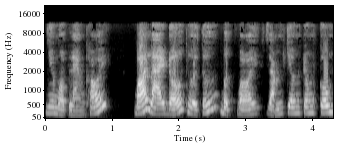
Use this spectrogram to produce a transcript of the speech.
như một làn khói, bỏ lại đổ thừa tướng bực bội dậm chân trong cung.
